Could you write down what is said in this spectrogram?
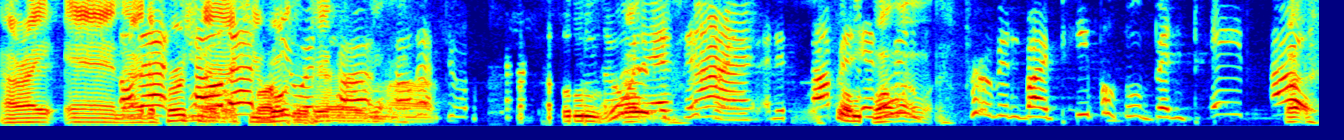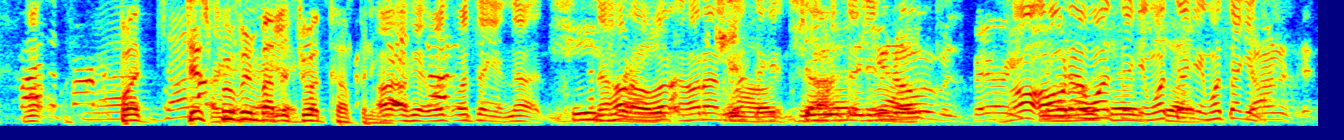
All right, and uh, the person that, that actually wrote the paper. Tell uh, that to a Ooh, no, what? It's difference, and it's not been, it's well, been proven by people who've been paid out but, by well, the pharmacy. But disproven by the drug company. Uh, okay, one, one second. No, no, hold on, hold on, hold on one second. John one second. You know it was very. Oh, hold on, one second, one second, one second.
